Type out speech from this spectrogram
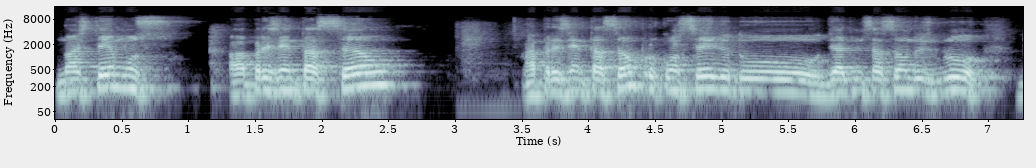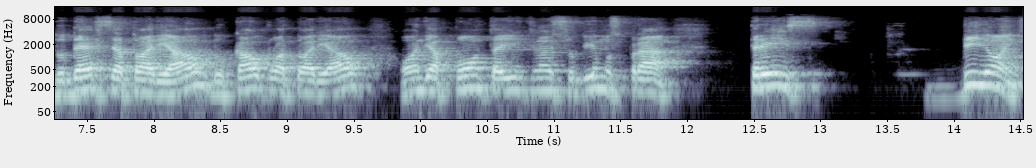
nós temos a apresentação apresentação para o Conselho do, de Administração do SBLU do déficit atuarial, do cálculo atuarial, onde aponta aí que nós subimos para 3 bilhões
